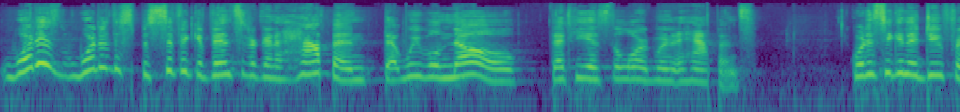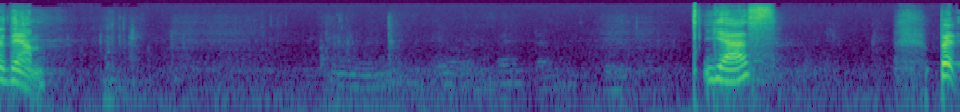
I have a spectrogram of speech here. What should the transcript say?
What is what are the specific events that are going to happen that we will know that He is the Lord when it happens? What is He going to do for them? Yes. But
